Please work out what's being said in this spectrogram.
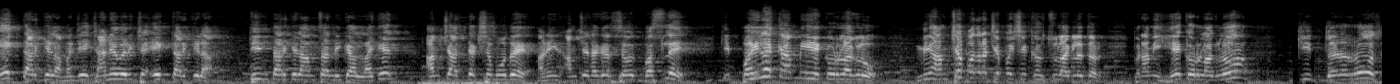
एक तारखेला म्हणजे जानेवारीच्या एक तारखेला तीन तारखेला आमचा निकाल लागेल. आमचे अध्यक्ष महोदय आणि आमचे नगरसेवक बसले की पहिलं काम मी हे करू लागलो. मी आमच्या पदराचे पैसे खर्चू लागलो तर. पण आम्ही हे करू लागलो की दररोज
